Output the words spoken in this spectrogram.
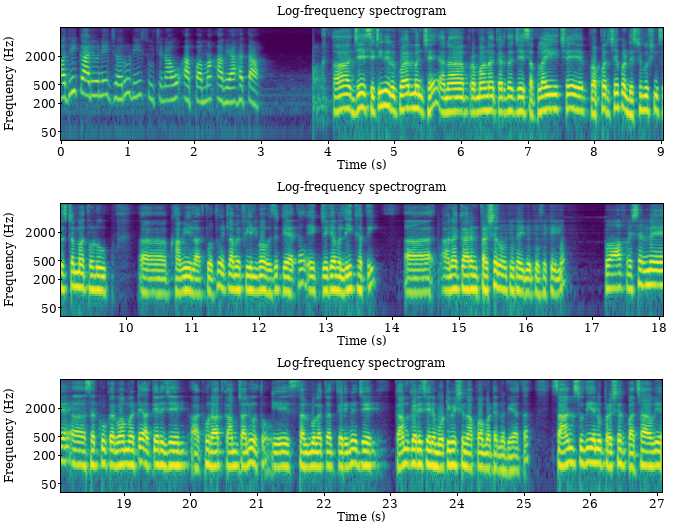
અધિકારીઓને જરૂરી સૂચનાઓ આપવામાં આવ્યા હતા. જે સિટીની રિક્વાયરમેન્ટ છે આના પ્રમાણે કરતાં જે સપ્લાય છે એ પ્રોપર છે, પણ ડિસ્ટ્રીબ્યુશન સિસ્ટમમાં થોડું ખામી લાગતું હતું. એટલે અમે ફિલ્ડમાં વિઝિટ ગયા હતા. એક જગ્યામાં લીક હતી. આના કારણે પ્રેશર ઓછું થઈ ગયું હતું સિટીમાં તો આ પ્રેશરને સરખું કરવા માટે અત્યારે જે આખું રાત કામ ચાલ્યું હતું, એ સ્થળ મુલાકાત કરીને જે કામ કરે છે એને મોટિવેશન આપવા માટે અમે ગયા હતા. સાંજ સુધી એનું પ્રેશર પાછા આવે,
